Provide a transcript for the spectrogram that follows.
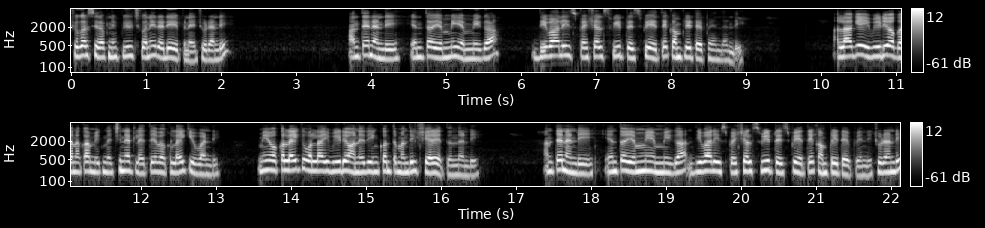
షుగర్ సిరప్ని పీల్చుకొని రెడీ అయిపోయినాయి చూడండి. అంతేనండి ఎంతో ఎమ్మీ ఎమ్మీగా దివాళీ స్పెషల్ స్వీట్ రెసిపీ అయితే కంప్లీట్ అయిపోయిందండి. అలాగే ఈ వీడియో కనుక మీకు నచ్చినట్లయితే ఒక లైక్ ఇవ్వండి. మీ ఒక లైక్ వల్ల ఈ వీడియో అనేది ఇంకొంతమందికి షేర్ అవుతుందండి. అంతేనండి ఎంతో ఎమ్మీ ఎమ్మీగా దివాళీ స్పెషల్ స్వీట్ రెసిపీ అయితే కంప్లీట్ అయిపోయింది చూడండి.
